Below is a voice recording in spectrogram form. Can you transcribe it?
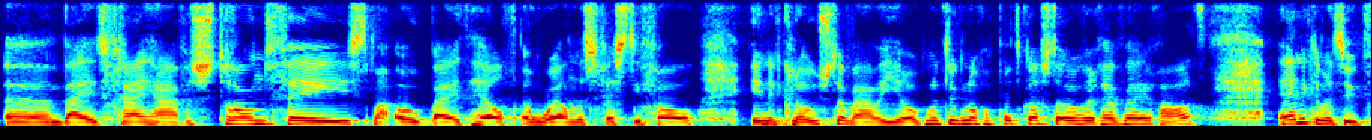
Um, bij het Vrijhaven Strandfeest. Maar ook bij het Health and Wellness Festival in een klooster. Waar we hier ook natuurlijk nog een podcast over hebben gehad. En ik heb natuurlijk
